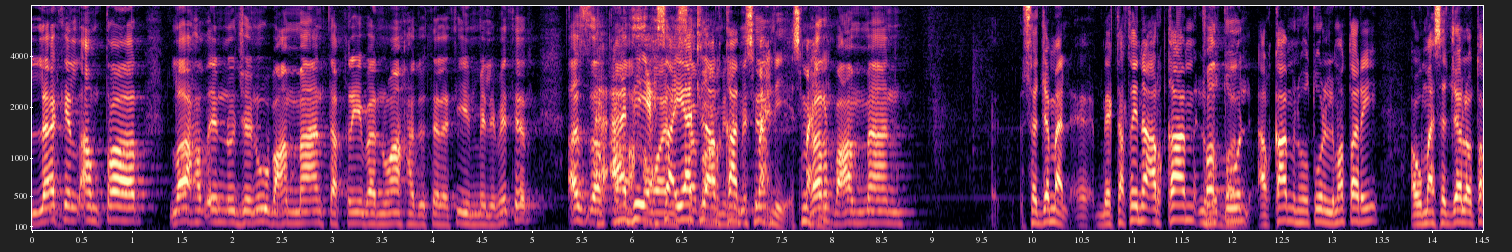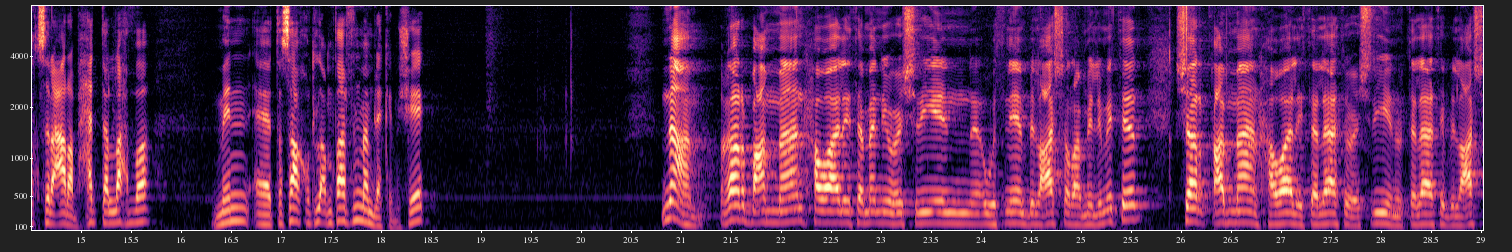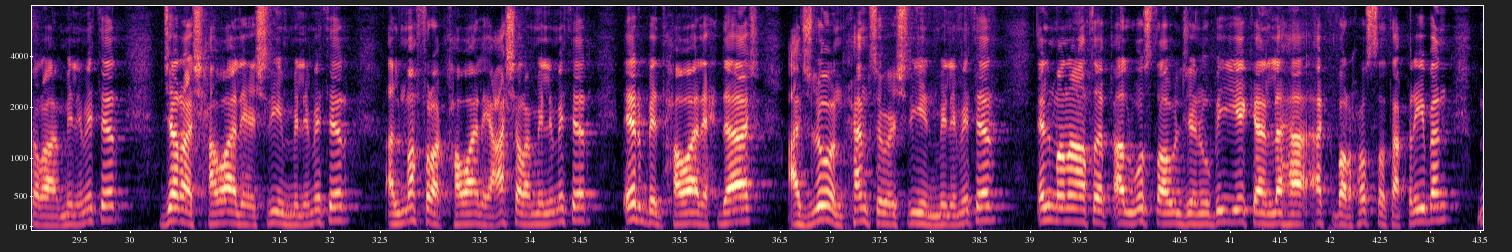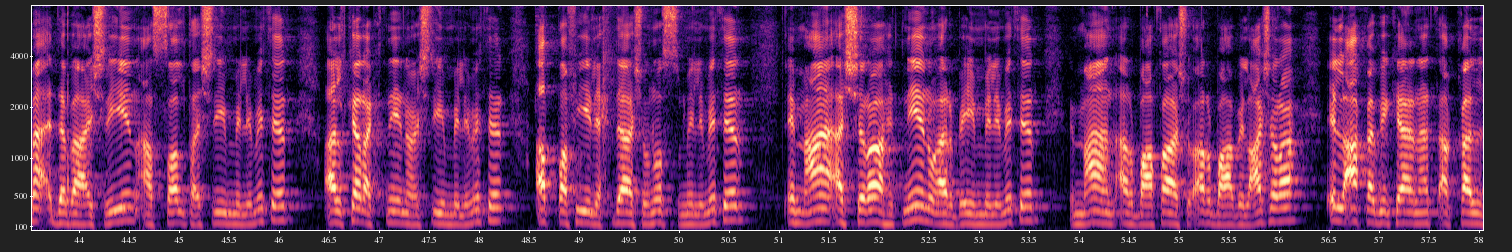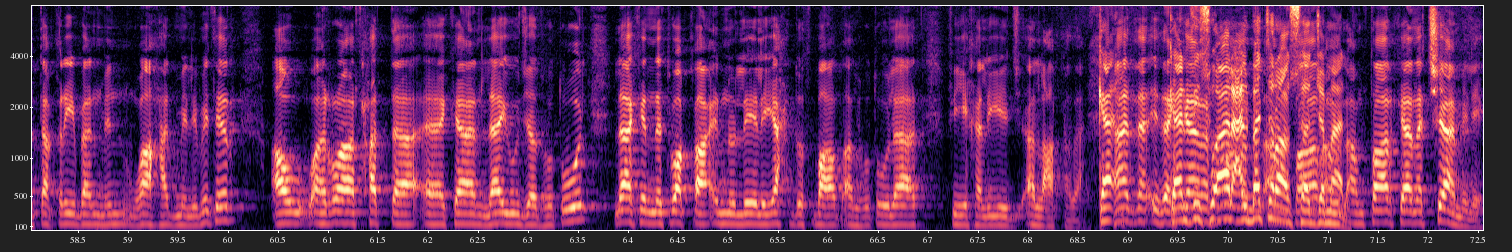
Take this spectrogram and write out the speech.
لكن الأمطار لاحظ إنه جنوب عمان تقريبا 31 ملم هذه إحصائيات الأرقام اسمح لي اسمح لي. غرب عمان أستاذ جمال بدك تعطينا أرقام الهطول أرقام الهطول المطري أو ما سجله طقس العرب حتى اللحظة من آه، تساقط الأمطار في المملكة مش هيك؟ نعم غرب عمان حوالي 28 و2 بالعشرة ملم شرق عمان حوالي 23 و3 بالعشرة ملم جرش حوالي 20 ملم المفرق حوالي 10 ملم إربد حوالي 11 عجلون 25 ملم المناطق الوسطى والجنوبية كان لها أكبر حصة تقريبا مأدبة 20 السلط 20 ملم الكرك 22 ملم الطفيل 11.5 ملم إمعاء الشراه 42 ملم إمعان 14 و4 بالعشرة العقبة كانت أقل تقريبا من 1 ملم أو مرات حتى آه، كان لا يوجد هطول لكن نتوقع إنه الليلة يحدث بعض الهطولات في خليج العقبة. كان هذا إذا كان في سؤال على البتراء أستاذ جمال. الأمطار كانت شاملة.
